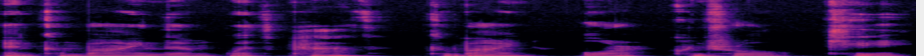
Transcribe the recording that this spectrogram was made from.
and combine them with path, combine, or control K.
